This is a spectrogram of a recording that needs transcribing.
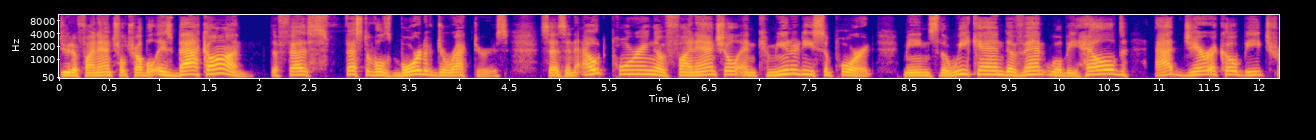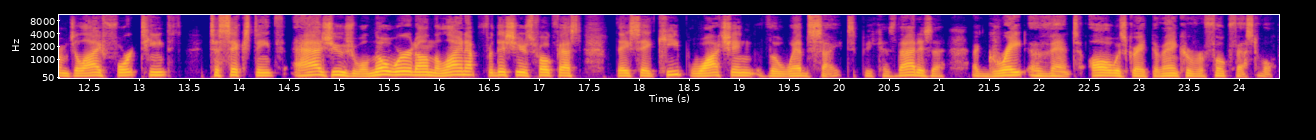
due to financial trouble, is back on the fest- festival's board of directors says an outpouring of financial and community support means the weekend event will be held at Jericho Beach from July 14th to 16th, as usual. No word on the lineup for this year's Folk Fest. They say keep watching the website because that is a, a great event. Always great, the Vancouver Folk Festival.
